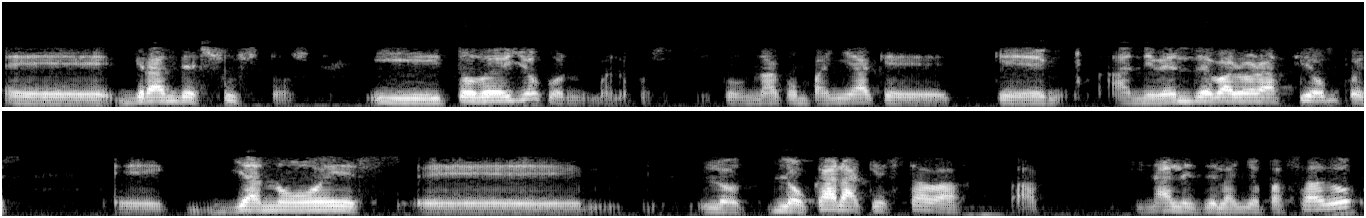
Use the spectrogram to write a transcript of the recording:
eh, grandes sustos. Y todo ello con, bueno, pues con una compañía que, que a nivel de valoración, pues eh, ya no es eh, lo, lo cara que estaba a finales del año pasado,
